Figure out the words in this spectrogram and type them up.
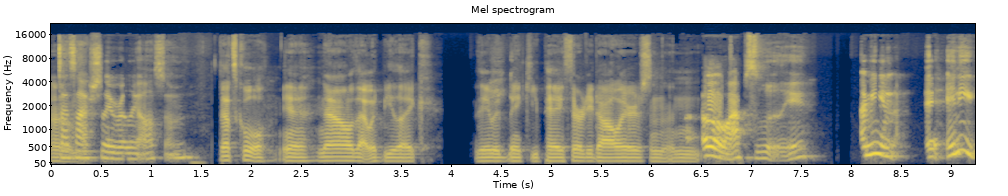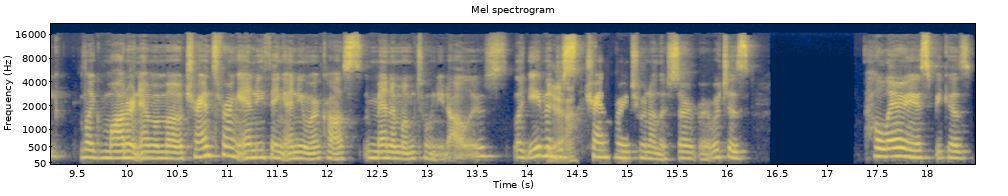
That's Um, actually really awesome. that's cool. Yeah. Now that would be like they would make you pay thirty dollars and then Oh, absolutely. I mean, any like modern MMO transferring anything anywhere costs minimum twenty dollars. Like even Yeah. just transferring to another server, which is hilarious because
